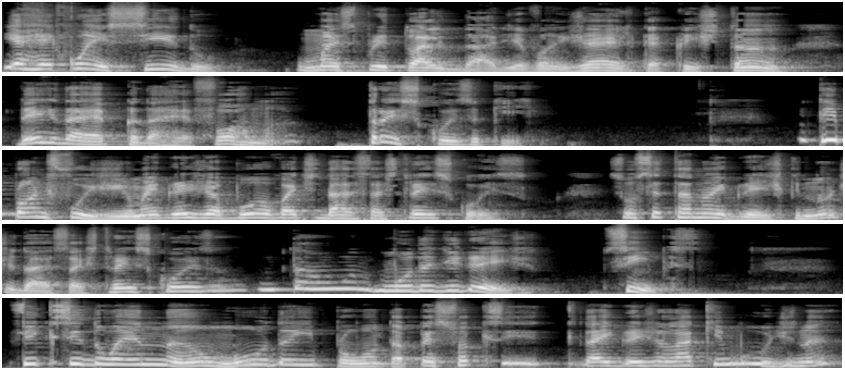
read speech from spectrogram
E é reconhecido uma espiritualidade evangélica, cristã, desde a época da reforma, três coisas aqui tem para onde fugir. Uma igreja boa vai te dar essas três coisas. Se você está numa igreja que não te dá essas três coisas, então muda de igreja. Simples. Fique se doendo, não. Muda e pronto. A pessoa que, se, que da igreja lá que mude, né?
